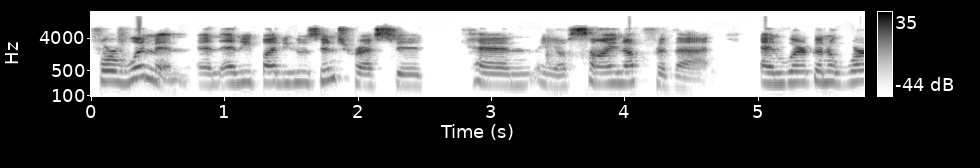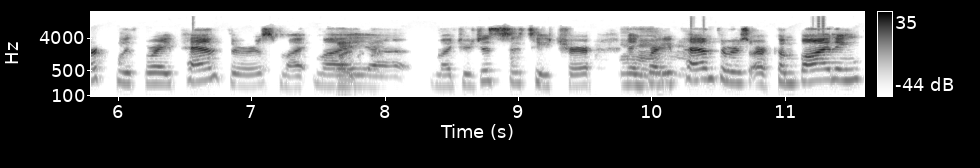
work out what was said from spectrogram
for women, and anybody who's interested can you know sign up for that and we're going to work with Gray Panthers, my my right. uh, my jujitsu teacher, mm-hmm. and Gray Panthers are combining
